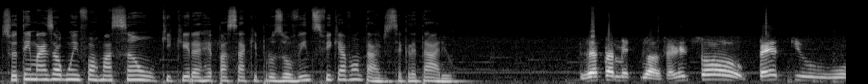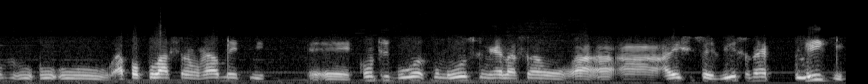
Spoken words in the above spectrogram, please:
O senhor tem mais alguma informação que queira repassar aqui para os ouvintes? Fique à vontade, secretário. Exatamente, Glaucio. A gente só pede que o, o, o, a população realmente é, contribua conosco em relação a, a, a esses serviços, né? ligue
